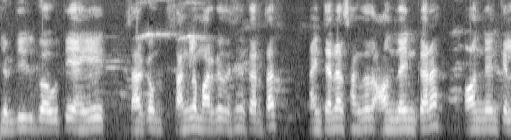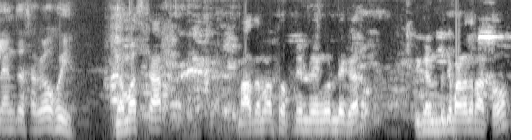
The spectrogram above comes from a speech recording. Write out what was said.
जगदीश गवते हे सारखं चांगलं मार्गदर्शन करतात आणि त्यांना सांगतात ऑनलाईन करा ऑनलाईन केल्यानंतर सगळं होईल. नमस्कार. माझं नाव स्वप्नील वेंगुर्लेकर. मी गणपती पाड्यात राहतो.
